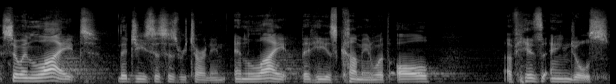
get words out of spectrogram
So, in light that Jesus is returning, in light that he is coming with all of his angels,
